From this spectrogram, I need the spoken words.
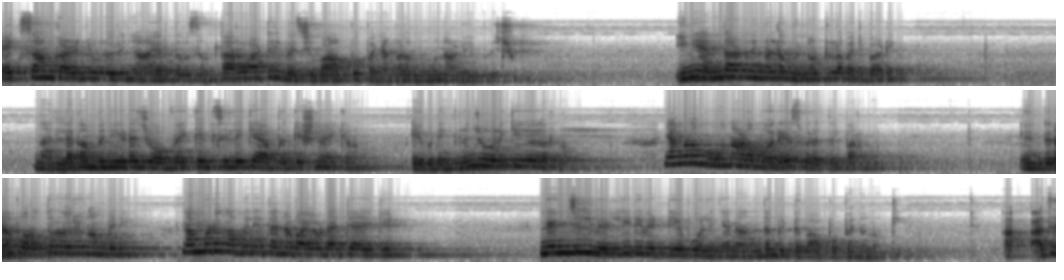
എക്സാം കഴിഞ്ഞുള്ള ഒരു ഞായർ ദിവസം തറവാട്ടിൽ വെച്ച് വാപ്പുപ്പ ഞങ്ങളെ മൂന്നാളെയും വിളിച്ചു. ഇനി എന്താണ് നിങ്ങളുടെ മുന്നോട്ടുള്ള പരിപാടി? നല്ല കമ്പനിയുടെ ജോബ് വേക്കൻസിയിലേക്ക് ആപ്ലിക്കേഷൻ അയക്കണം. എവിടെയെങ്കിലും ജോലിക്ക് കയറണം. ഞങ്ങൾ മൂന്നാളും ഒരേ സ്വരത്തിൽ പറഞ്ഞു. എന്തിനാ പുറത്തുള്ളൊരു കമ്പനി? നമ്മുടെ കമ്പനി തന്നെ ബയോഡാറ്റ അയക്കേ. നെഞ്ചിൽ വെള്ളിടി വെട്ടിയ പോലെ ഞാൻ അന്തം വിട്ട് വാപ്പൂപ്പനെ നോക്കി. അത്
